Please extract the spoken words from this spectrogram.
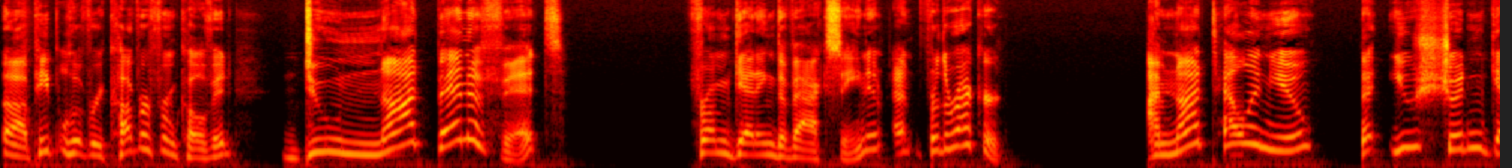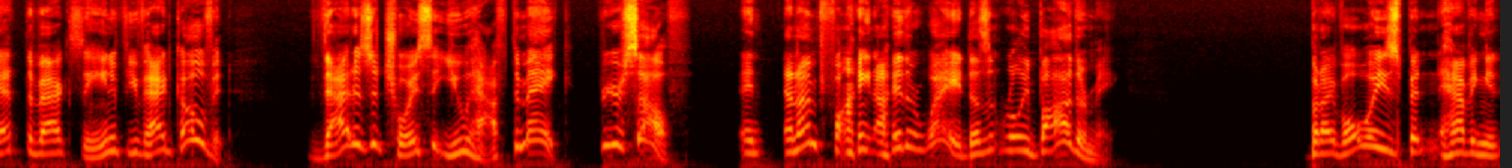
uh, people who have recovered from COVID do not benefit from getting the vaccine. And for the record, I'm not telling you that you shouldn't get the vaccine if you've had COVID. That is a choice that you have to make for yourself. And, and I'm fine either way. It doesn't really bother me. But I've always been having,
